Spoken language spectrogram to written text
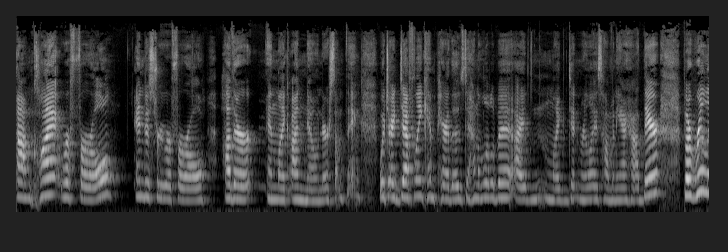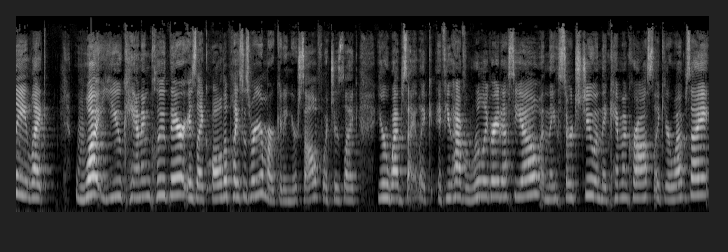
um, client referral industry referral, other and like unknown or something, which I definitely compare those down a little bit. I like didn't realize how many I had there, but really like what you can include there is like all the places where you're marketing yourself, which is like your website. Like if you have really great SEO and they searched you and they came across like your website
